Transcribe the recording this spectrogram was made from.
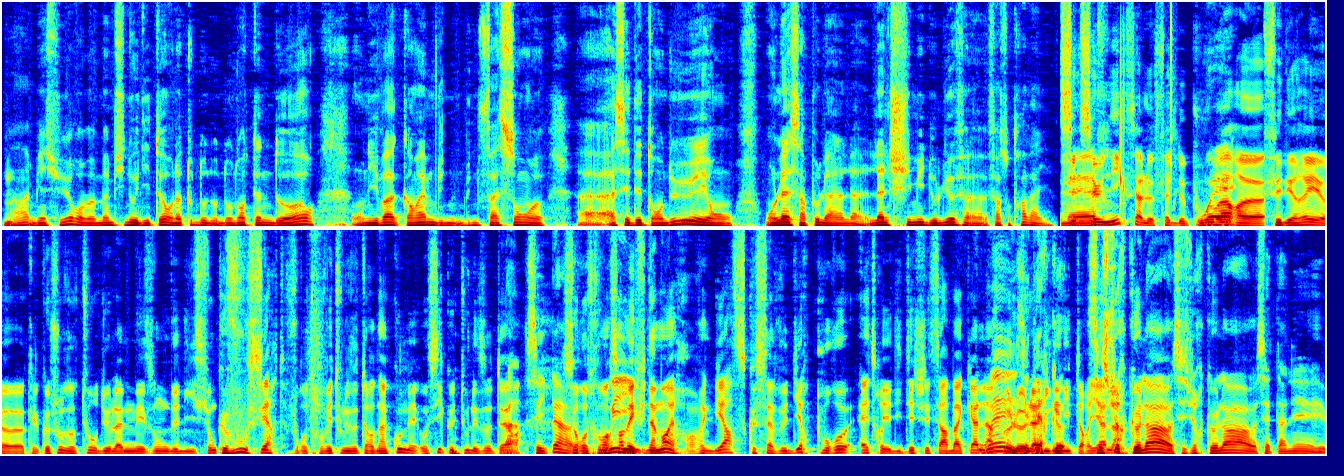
Mm. hein, bien sûr. Euh, Même si nous, éditeurs, on a toutes nos, nos antennes dehors, on y va quand même d'une façon euh, assez détendue et on, on laisse un peu la- la- l'alchimie du lieu fa- faire son travail. C'est unique ça, le fait de pouvoir euh, fédérer euh, quelque chose autour de la maison d'édition, que vous, certes, vous retrouvez tous les auteurs d'un coup, mais aussi que tous les auteurs C'est hyper. se retrouvent oui. ensemble et finalement ils regardent ce que ça veut dire pour eux être édité chez Ouais, un peu le- la ligue éditoriale. C'est sûr que là, c'est sûr que là, cette année est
